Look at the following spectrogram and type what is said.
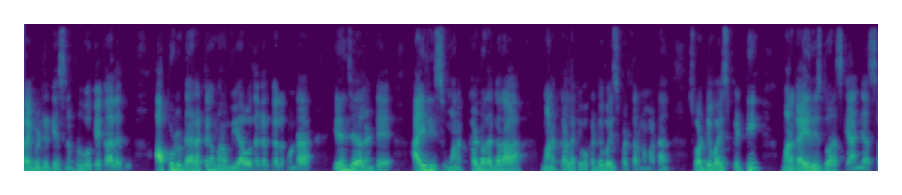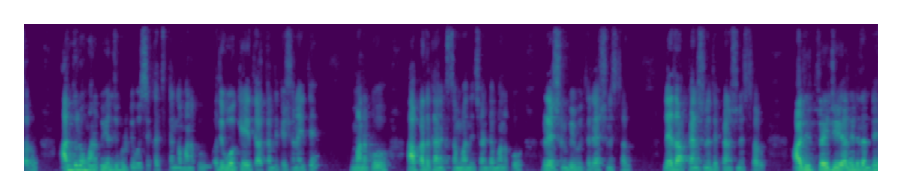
బయోమెట్రిక్ వేసినప్పుడు ఓకే కాలేదు. అప్పుడు డైరెక్ట్గా మనం విఆర్ఓ దగ్గరికి వెళ్ళకుండా ఏం చేయాలంటే ఐరిస్ మన కళ్ళ దగ్గర మన కళ్ళకి ఒక డివైస్ పెడతారనమాట సో ఆ డివైస్ పెట్టి మనకు ఐరిస్ ద్వారా స్కాన్ చేస్తారు. అందులో మనకు ఎలిజిబిలిటీ వస్తే ఖచ్చితంగా మనకు అది ఓకే అయితే అథెంటికేషన్ అయితే మనకు ఆ పథకానికి సంబంధించి అంటే మనకు రేషన్ బియ్యం అయితే రేషన్ ఇస్తారు లేదా పెన్షన్ అయితే పెన్షన్ ఇస్తారు. అది ట్రై చేయాలి లేదంటే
